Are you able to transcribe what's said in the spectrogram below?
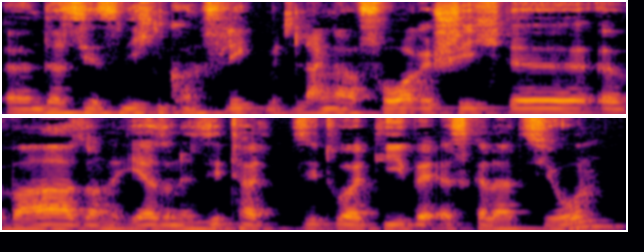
äh, dass es jetzt nicht ein Konflikt mit langer Vorgeschichte äh, war, sondern eher so eine situative Eskalation.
